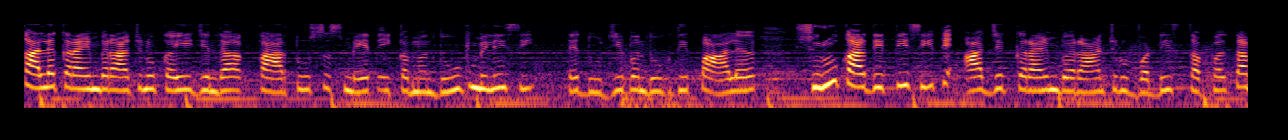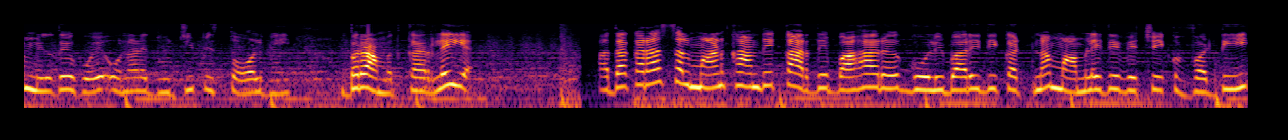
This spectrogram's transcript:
ਕੱਲ ਕ੍ਰਾਈਮ ਬ੍ਰਾਂਚ ਨੂੰ ਕਈ ਜਿੰਦਾ ਕਾਰਤੂਸ ਸਮੇਤ ਇੱਕ ਬੰਦੂਕ ਮਿਲੀ ਸੀ ਤੇ ਦੂਜੀ ਬੰਦੂਕ ਦੀ ਭਾਲ ਸ਼ੁਰੂ ਕਰ ਦਿੱਤੀ ਸੀ ਤੇ ਅੱਜ ਕ੍ਰਾਈਮ ਬ੍ਰਾਂਚ ਨੂੰ ਵੱਡੀ ਸਫਲਤਾ ਮਿਲਦੇ ਹੋਏ ਉਹਨਾਂ ਨੇ ਦੂਜੀ ਪਿਸਤੌਲ ਵੀ ਬਰਾਮਦ ਕਰ ਲਈ ਹੈ। ਅਦਾਕਾਰਾ ਸਲਮਾਨ ਖਾਨ ਦੇ ਘਰ ਦੇ ਬਾਹਰ ਗੋਲੀਬਾਰੀ ਦੀ ਘਟਨਾ ਮਾਮਲੇ ਦੇ ਵਿੱਚ ਇੱਕ ਵੱਡੀ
